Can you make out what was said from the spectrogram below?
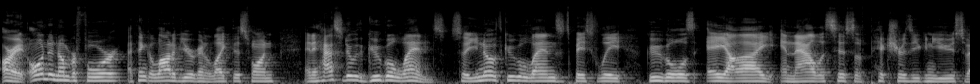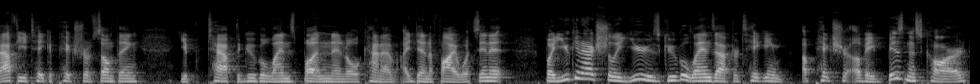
All right, on to number four. I think a lot of you are gonna like this one, and it has to do with Google Lens. So you know with Google Lens, it's basically Google's AI analysis of pictures you can use. So after you take a picture of something, you tap the Google Lens button and it'll kind of identify what's in it. But you can actually use Google Lens after taking a picture of a business card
